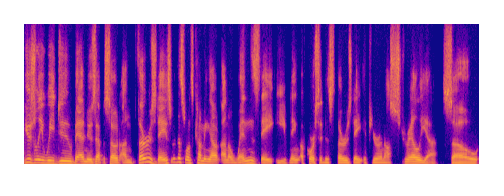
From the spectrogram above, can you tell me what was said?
Usually we do bad news episode on Thursdays, but this one's coming out on a Wednesday evening. Of course, it is Thursday if you're in Australia. So,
